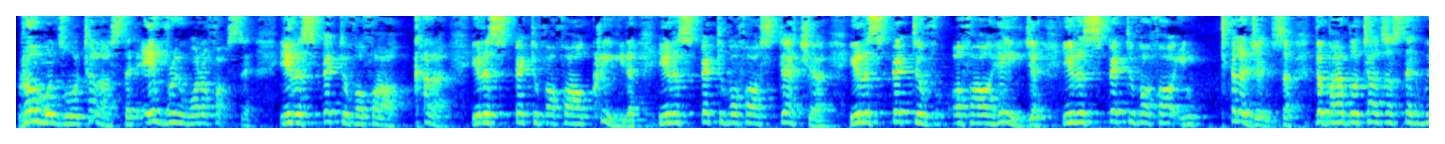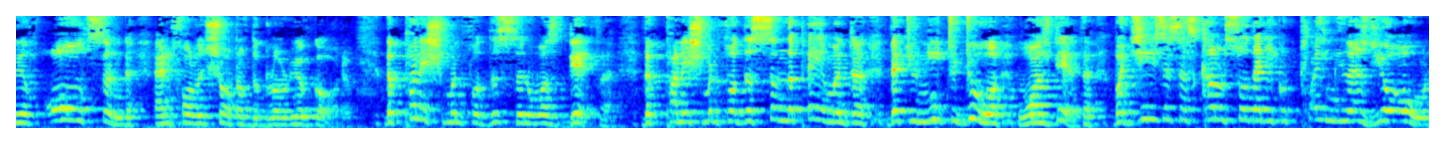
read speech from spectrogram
Romans will tell us that every one of us, irrespective of our color, irrespective of our creed, irrespective of our stature, irrespective of our age, irrespective of our intelligence, the Bible tells us that we have all sinned and fallen short of the glory of God. The punishment for this sin was death. The punishment for the sin, the payment uh, that you need to do was death. But Jesus has come so that he could claim you as your own.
